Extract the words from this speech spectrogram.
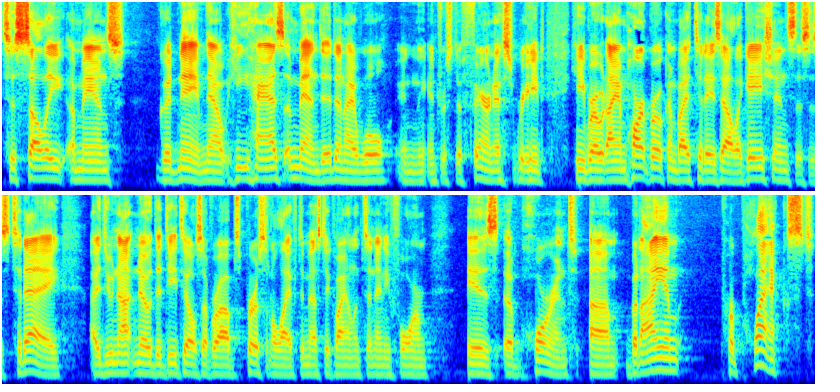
to sully a man's good name. Now, he has amended, and I will, in the interest of fairness, read he wrote, I am heartbroken by today's allegations. This is today. I do not know the details of Rob's personal life. Domestic violence in any form is abhorrent. Um, but I am perplexed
